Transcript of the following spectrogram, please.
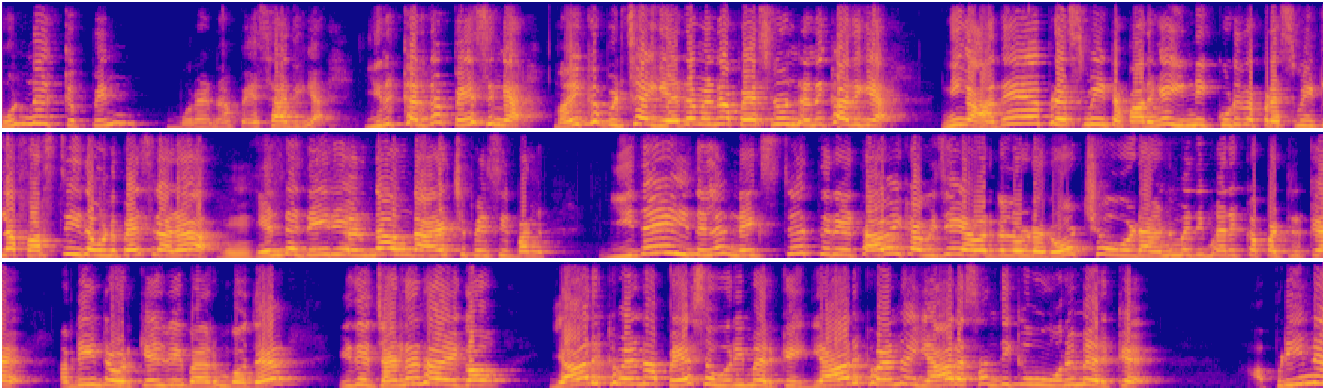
முன்னுக்கு பின் முரணா பேசாதீங்க. இருக்கிறத பேசுங்க. மைக்க பிடிச்சா எதை வேணா பேசணும்னு நினைக்காதீங்க. நீங்க அதே பிரஸ் மீட்டை பாருங்க. இன்னைக்கு கொடுத்த பிரஸ் மீட்ல ஃபர்ஸ்ட் இத ஒண்ணு பேசுறாரா? எந்த தைரியம் இருந்தா அவங்க அழைச்சு பேசியிருப்பாங்க. இதே இதுல நெக்ஸ்ட் திரு தாவேகா விஜய் அவர்களோட ரோட் ஷோவோட அனுமதி மறுக்கப்பட்டிருக்கு அப்படின்ற ஒரு கேள்வி வரும்போது இது ஜனநாயகம். யாருக்கு வேணா பேச உரிமை இருக்கு. யாருக்கு வேணா யாரை சந்திக்கவும் உரிமை இருக்கு. அப்படின்னு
